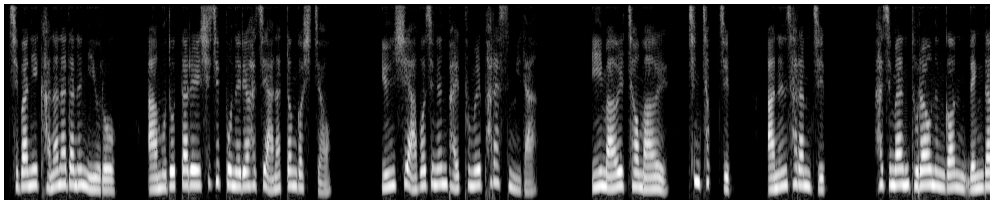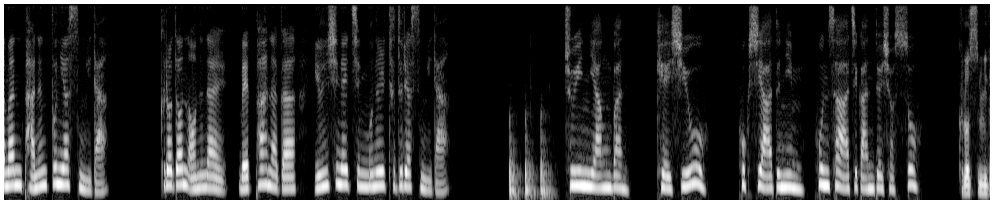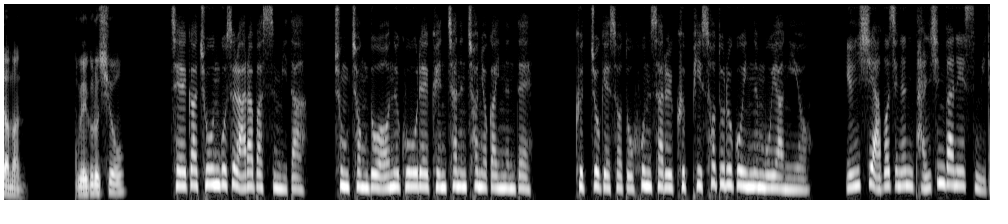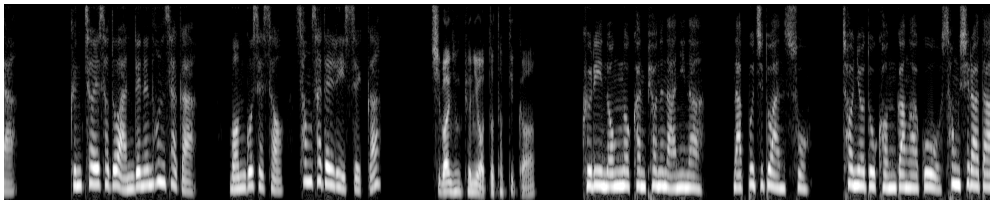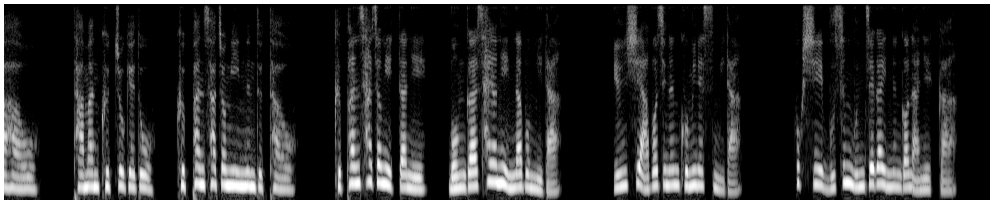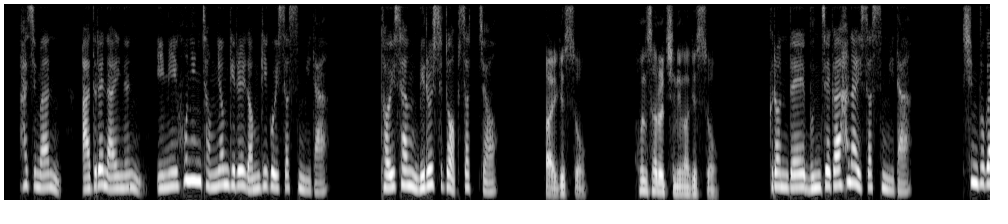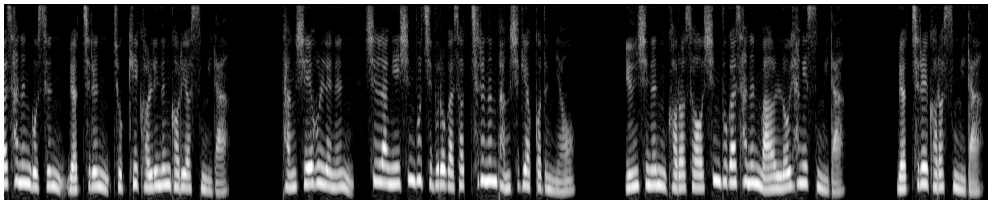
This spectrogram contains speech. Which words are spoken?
집안이 가난하다는 이유로 아무도 딸을 시집 보내려 하지 않았던 것이죠. 윤 씨 아버지는 발품을 팔았습니다. 이 마을 저 마을, 친척집, 아는 사람 집. 하지만 돌아오는 건 냉담한 반응뿐이었습니다. 그러던 어느 날 매파 하나가 윤신의 집 문을 두드렸습니다. 주인 양반, 계시우? 혹시 아드님 혼사 아직 안 되셨소? 그렇습니다만. 왜 그러시오? 제가 좋은 곳을 알아봤습니다. 충청도 어느 고을에 괜찮은 처녀가 있는데 그쪽에서도 혼사를 급히 서두르고 있는 모양이요. 윤 씨 아버지는 반신반의했습니다. 근처에서도 안 되는 혼사가 먼 곳에서 성사될 리 있을까? 집안 형편이 어떻답디까? 그리 넉넉한 편은 아니나 나쁘지도 않소. 처녀도 건강하고 성실하다 하오. 다만 그쪽에도 급한 사정이 있는 듯하오. 급한 사정이 있다니 뭔가 사연이 있나 봅니다. 윤 씨 아버지는 고민했습니다. 혹시 무슨 문제가 있는 건 아닐까? 하지만 아들의 나이는 이미 혼인 정년기를 넘기고 있었습니다. 더 이상 미룰 수도 없었죠. 알겠소. 혼사를 진행하겠소. 그런데 문제가 하나 있었습니다. 신부가 사는 곳은 며칠은 좋게 걸리는 거리였습니다. 당시의 혼례는 신랑이 신부 집으로 가서 치르는 방식이었거든요. 윤 씨는 걸어서 신부가 사는 마을로 향했습니다. 며칠을 걸었습니다.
